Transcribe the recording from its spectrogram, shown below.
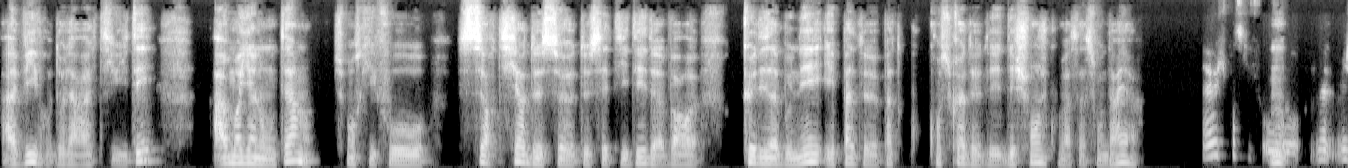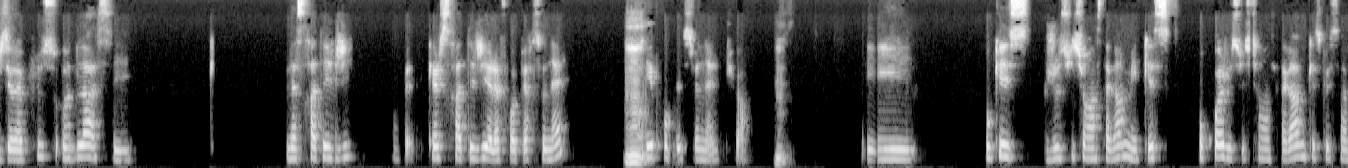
à vivre de leur activité, à moyen long terme, je pense qu'il faut sortir de ce, de cette idée d'avoir que des abonnés et pas de, pas de construire de- d'échanges, de conversations derrière. Ah oui, je pense qu'il Mm, faut, même, je dirais plus au-delà, c'est la stratégie, en fait. Quelle stratégie à la fois personnelle mm, et professionnelle, tu vois. mm, Et ok, je suis sur Instagram, mais qu'est-ce, pourquoi je suis sur Instagram? Qu'est-ce que ça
